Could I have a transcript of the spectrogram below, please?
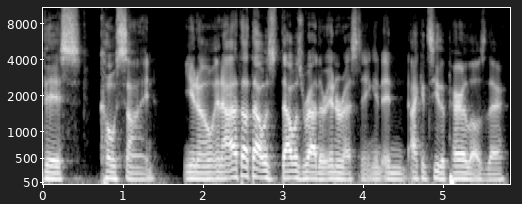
this cosine, you know and i thought that was that was rather interesting and, and i can see the parallels there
